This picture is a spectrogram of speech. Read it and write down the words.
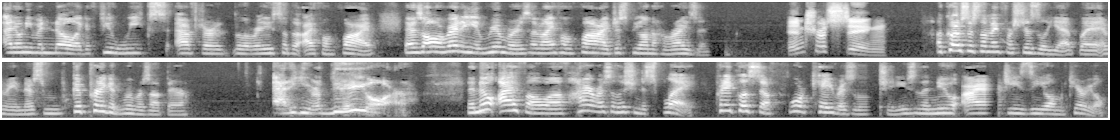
I don't even know, like a few weeks after the release of the iPhone 5, there's already rumors of an iPhone 5 just be on the horizon. Interesting. Of course, there's nothing for shizzle yet, but I mean, there's some good, pretty good rumors out there. And here they are. The new iPhone will have higher resolution display, pretty close to a 4K resolution, using the new IGZO material.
